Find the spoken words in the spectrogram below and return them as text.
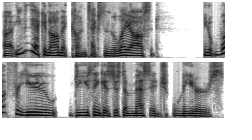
uh, even the economic context and the layoffs. And, you know, what for you do you think is just a message leaders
